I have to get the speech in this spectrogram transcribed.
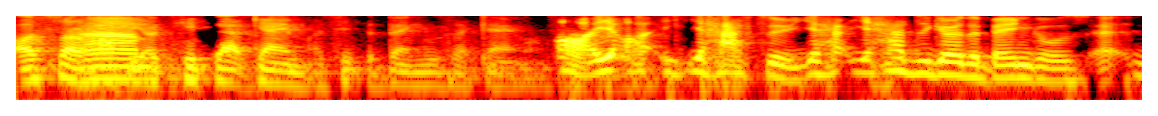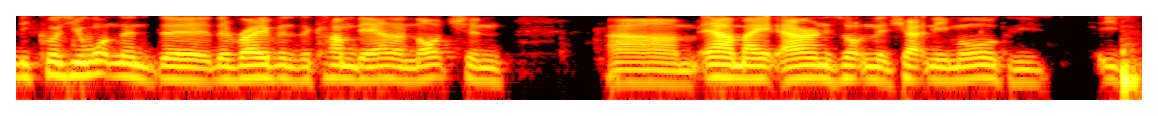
I was so happy. Um, I tipped that game. I tipped the Bengals that game. Oh yeah, I- you have to. You ha- you had to go the Bengals uh, because you want the, the the Ravens to come down a notch. And um, our mate Aaron is not in the chat anymore because he's he's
